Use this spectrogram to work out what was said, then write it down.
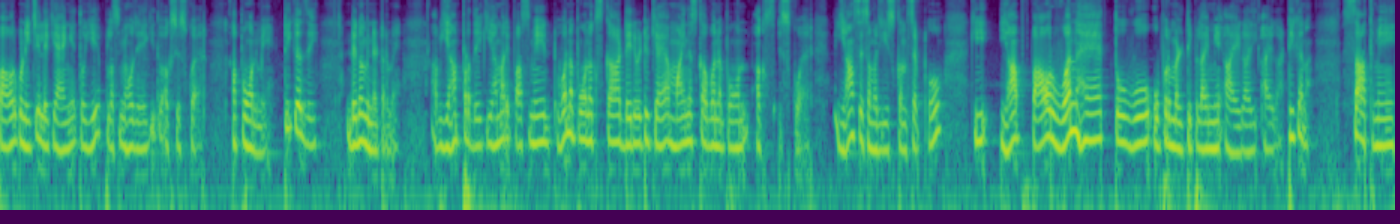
पावर को नीचे लेके आएँगे तो ये प्लस में हो जाएगी तो एक्स स्क्वायर अपॉन में, ठीक है जी? डिनोमिनेटर में। अब यहाँ पर देखिए, हमारे पास में वन अपॉन एक्स का डेरिवेटिव क्या है माइनस का वन अपॉन एक्स स्क्वायर यहाँ से समझिए इस कंसेप्ट को कि यहाँ पावर वन है तो वो ऊपर मल्टीप्लाई में आएगा ही आएगा, ठीक है ना? साथ में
